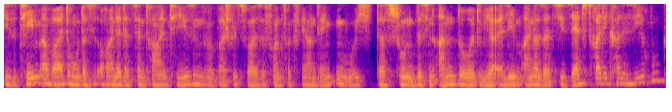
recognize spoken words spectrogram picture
diese Themenerweiterung, das ist auch eine der zentralen Thesen, äh, beispielsweise von Verqueren Denken, wo ich das schon ein bisschen andeute. Wir erleben einerseits die Selbstradikalisierung,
